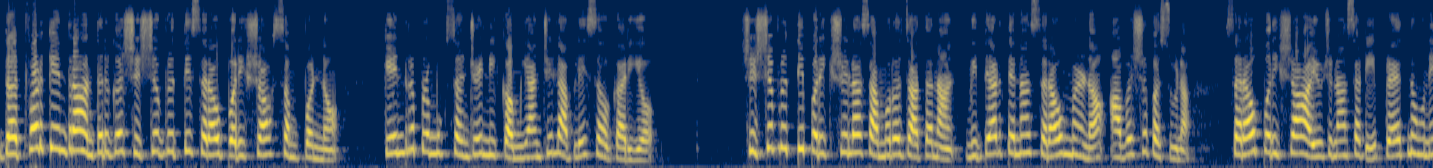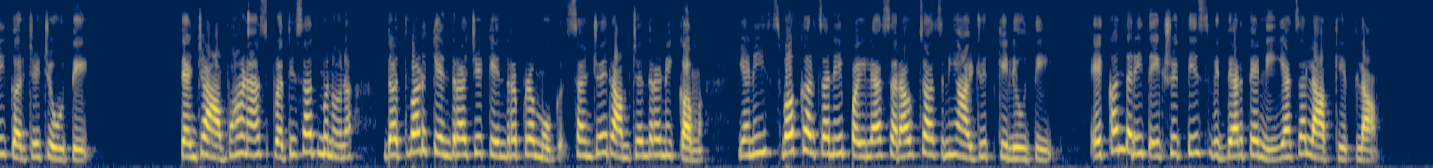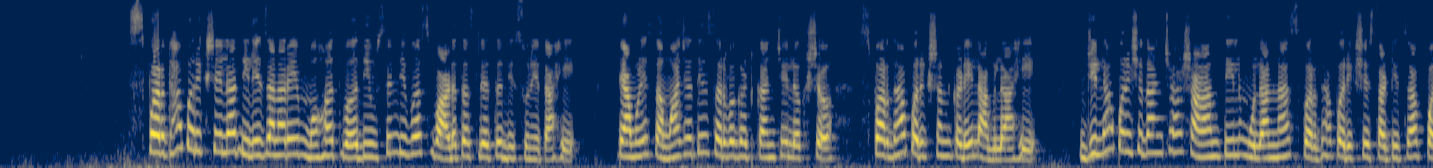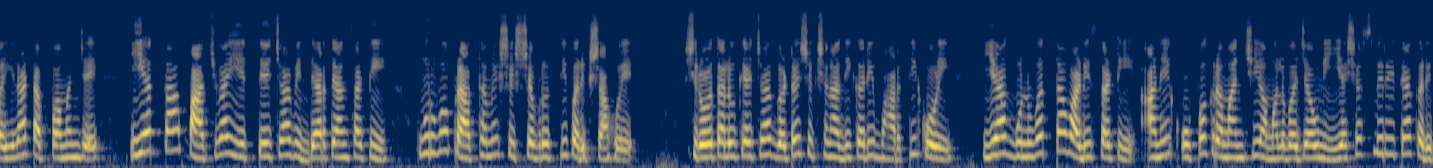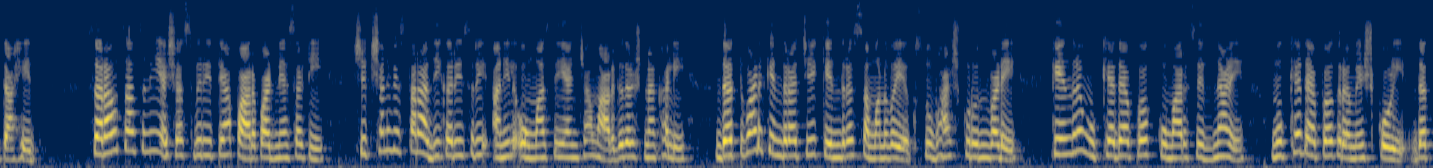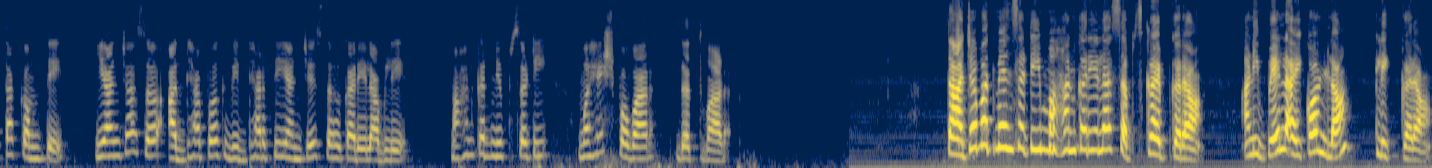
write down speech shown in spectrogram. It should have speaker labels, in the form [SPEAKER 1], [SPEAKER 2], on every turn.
[SPEAKER 1] दत्तवाड केंद्राअंतर्गत शिष्यवृत्ती सराव परीक्षा संपन्न. केंद्र प्रमुख संजय निकम यांचे लाभले सहकार्य. शिष्यवृत्ती परीक्षेला सामोरं जाताना विद्यार्थ्यांना सराव मिळणं आवश्यक असून सराव परीक्षा आयोजनासाठी प्रयत्न होणे गरजेचे होते. त्यांच्या आव्हानास प्रतिसाद म्हणून दत्तवाड केंद्राचे केंद्रप्रमुख संजय रामचंद्र निकम यांनी स्वखर्चाने पहिल्या सराव चाचणी आयोजित केली होती. एकंदरीत एकशे तीस विद्यार्थ्यांनी याचा लाभ घेतला.
[SPEAKER 2] स्पर्धा परीक्षेला दिले जाणारे महत्त्व दिवसेंदिवस वाढत असल्याचं दिसून येत आहे. त्यामुळे समाजातील सर्व घटकांचे लक्ष स्पर्धा परीक्षांकडे लागलं आहे. जिल्हा परिषदांच्या शाळांतील मुलांना स्पर्धा परीक्षेसाठीचा पहिला टप्पा म्हणजे इयत्ता पाचव्या इयत्तेच्या विद्यार्थ्यांसाठी पूर्व प्राथमिक शिष्यवृत्ती परीक्षा होय. शिरोळ तालुक्याच्या गट शिक्षणाधिकारी भारती कोळी या गुणवत्ता वाढीसाठी अनेक उपक्रमांची अंमलबजावणी यशस्वीरित्या करीत आहेत. सराव चाचणी यशस्वीरित्या पार पाडण्यासाठी शिक्षण विस्तार अधिकारी श्री अनिल ओमासे यांच्या मार्गदर्शनाखाली दत्तवाड केंद्राचे केंद्र समन्वयक सुभाष कुरुंदवाडे केंद्र मुख्याध्यापक कुमार सिद्धनाळे मुख्याध्यापक रमेश कोळी दत्ता कमते यांच्यासह अध्यापक विद्यार्थी यांचे सहकार्य लाभले. महानकर न्यूजसाठी महेश पवार दत्तवाड.
[SPEAKER 1] ताज्या बातम्यांसाठी महान करेला सबस्क्राईब करा आणि बेल आयकॉनला क्लिक करा.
